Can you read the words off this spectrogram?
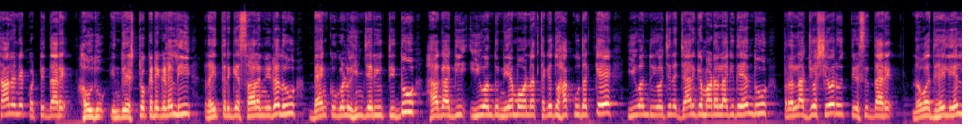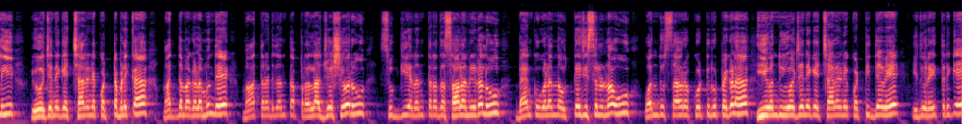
ಚಾಲನೆ ಕೊಟ್ಟಿದ್ದಾರೆ. ಹೌದು, ಇಂದು ಎಷ್ಟೋ ಕಡೆಗಳಲ್ಲಿ ರೈತರಿಗೆ ಸಾಲ ನೀಡಲು ಬ್ಯಾಂಕುಗಳು ಹಿಂಜರಿಯುತ್ತಿದ್ದು, ಹಾಗಾಗಿ ಈ ಒಂದು ನಿಯಮವನ್ನು ತೆಗೆದುಹಾಕುವುದಕ್ಕೆ ಈ ಒಂದು ಯೋಜನೆ ಜಾರಿಗೆ ಮಾಡಲಾಗಿದೆ ಎಂದು ಪ್ರಹ್ಲಾದ್ ಜೋಶಿ ಅವರು ತಿಳಿಸಿದ್ದಾರೆ. ನವದೆಹಲಿಯಲ್ಲಿ ಯೋಜನೆಗೆ ಚಾಲನೆ ಕೊಟ್ಟ ಬಳಿಕ ಮಾಧ್ಯಮಗಳ ಮುಂದೆ ಮಾತನಾಡಿದಂಥ ಪ್ರಹ್ಲಾದ್ ಜೋಶಿ ಅವರು, ಸುಗ್ಗಿಯ ನಂತರದ ಸಾಲ ನೀಡಲು ಬ್ಯಾಂಕುಗಳನ್ನು ಉತ್ತೇಜಿಸಲು ನಾವು ಒಂದು ಸಾವಿರ ಕೋಟಿ ರೂಪಾಯಿಗಳ ಈ ಒಂದು ಯೋಜನೆಗೆ ಚಾಲನೆ ಕೊಟ್ಟಿದ್ದೇವೆ. ಇದು ರೈತರಿಗೆ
